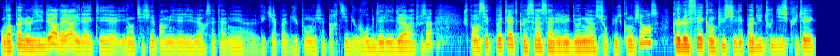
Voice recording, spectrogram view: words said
on voit pas le leader. D'ailleurs, il a été identifié parmi les leaders cette année, euh, vu qu'il n'y a pas Dupont, il fait partie du groupe des leaders et tout ça. Je pensais peut-être que ça, ça allait lui donner un surplus de confiance, que le fait qu'en plus il n'ait pas du tout discuté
